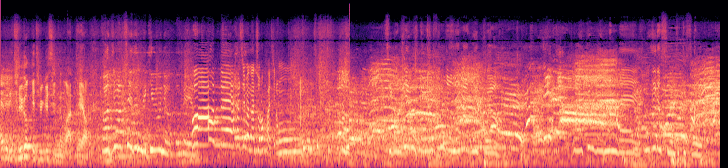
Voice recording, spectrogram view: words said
애들이 즐겁게 즐길 수 있는 것 같아요. 마지막 체대인데 기분이 어떠세요? 와, 네. 하지만 난 졸업하지롱. 지금 팀 교육 선전을 하고 있고요. 저희 팀도 있는데 이겼으면 좋겠습니다.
